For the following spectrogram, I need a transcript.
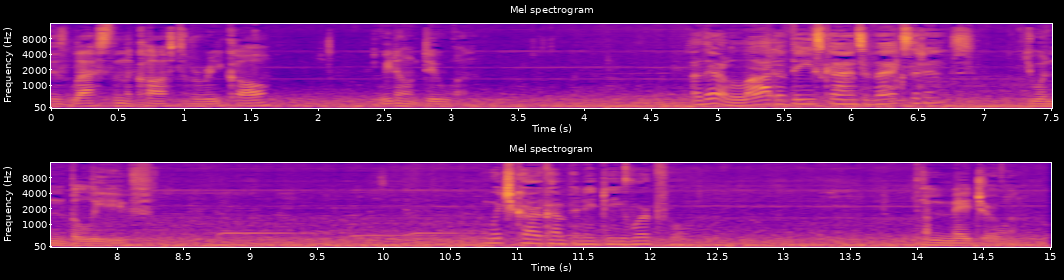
is less than the cost of a recall, we don't do one. Are there a lot of these kinds of accidents? You wouldn't believe. Which car company do you work for? A major one.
